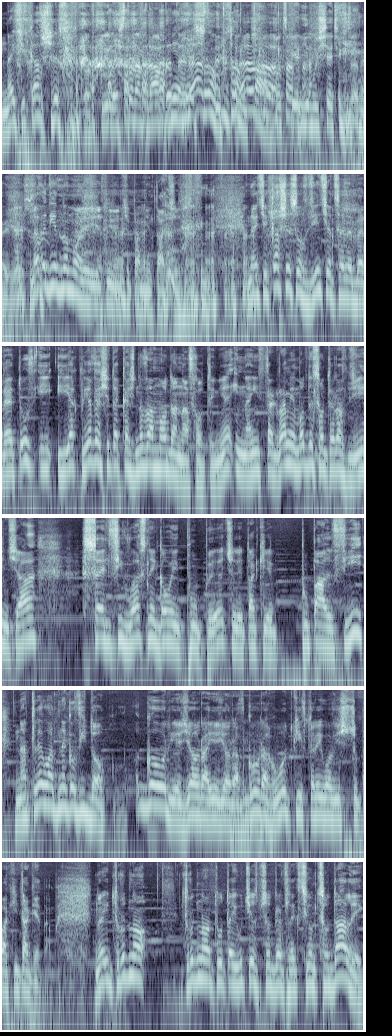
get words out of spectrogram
Najciekawsze są... Odkryłeś to naprawdę Nie, nie, teraz? są, są, tak. Podpięli mu sieć wczoraj, wiesz? Nawet jedno moje jest, nie wiem czy pamiętacie. Najciekawsze są zdjęcia celebretów i, i jak pojawia się jakaś nowa moda na foty, nie? I na Instagramie modne są teraz zdjęcia selfie własnej gołej pupy, czyli takie pupalfi na tle ładnego widoku. Gór, jeziora, jeziora w górach, łódki, w której łowisz szczupaki, takie tam. No i trudno Trudno tutaj uciec przed refleksją, co dalej.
